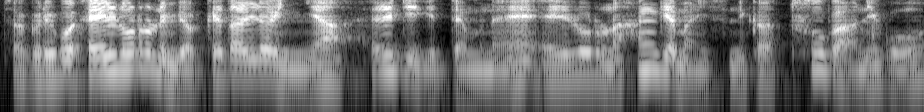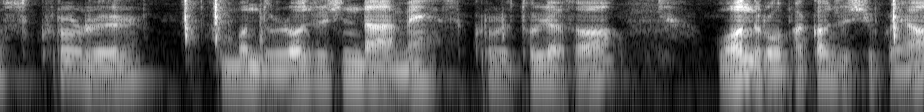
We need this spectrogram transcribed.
자 그리고 aileron은 몇 개 달려있냐? 헬기이기 때문에 aileron은 한 개만 있으니까 2가 아니고 스크롤을 한번 눌러주신 다음에 스크롤을 돌려서 1으로 바꿔주시고요.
